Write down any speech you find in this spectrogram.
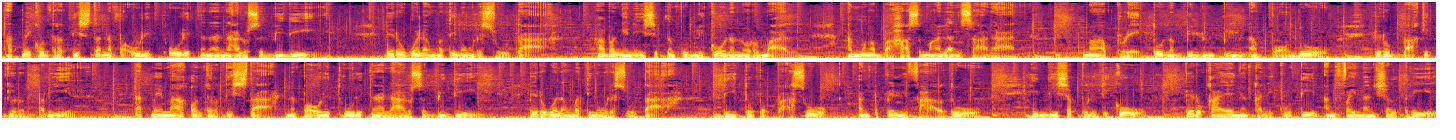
at may kontratista na paulit-ulit na nanalo sa bidding pero walang matinong resulta. Habang iniisip ng publiko na normal ang mga baha sa mga lansangan, mga proyekto na bilyon-bilyon ang pondo pero bakit ganoon pa rin? At may mga kontratista na paulit-ulit na nanalo sa bidding pero walang matinong resulta. Dito papasok ang papel ni Fajardo. Hindi siya politiko pero kaya niyang kalikutin ang financial trail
